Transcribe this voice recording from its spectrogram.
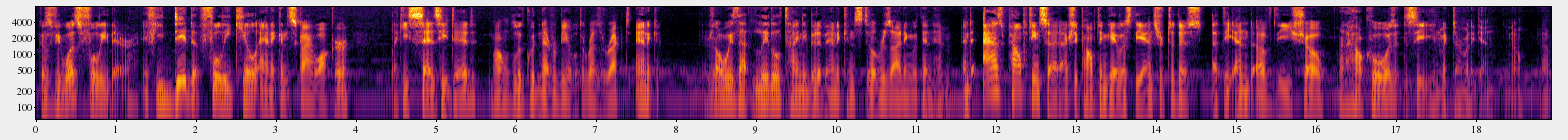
Because if he was fully there, if he did fully kill Anakin Skywalker, like he says he did, well, Luke would never be able to resurrect Anakin. There's always that little tiny bit of Anakin still residing within him. And as Palpatine said, actually, Palpatine gave us the answer to this at the end of the show. And how cool was it to see Ian McDiarmid again? You know, uh,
